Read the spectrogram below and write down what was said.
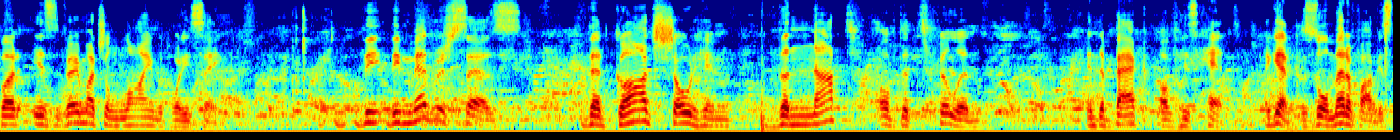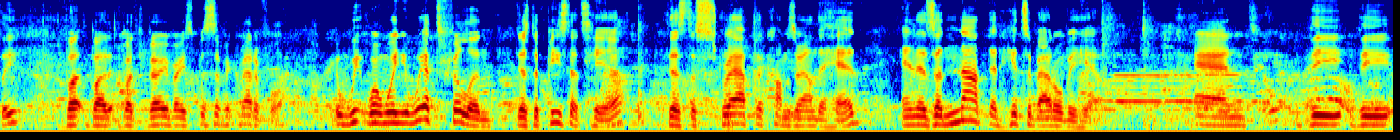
but is very much aligned with what he's saying. The the Medrash says that God showed him the knot of the tefillin in the back of his head. Again, this is all metaphor, obviously, but but but very very specific metaphor. We, when when you wear tefillin, there's the piece that's here, there's the strap that comes around the head, and there's a knot that hits about over here. And the the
